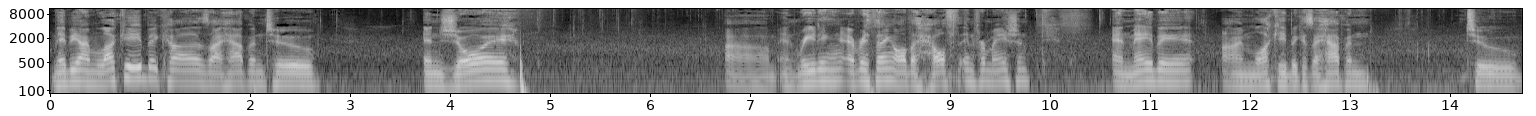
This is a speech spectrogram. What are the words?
Maybe I'm lucky because I happen to enjoy um, and reading everything, all the health information. And maybe I'm lucky because I happen to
